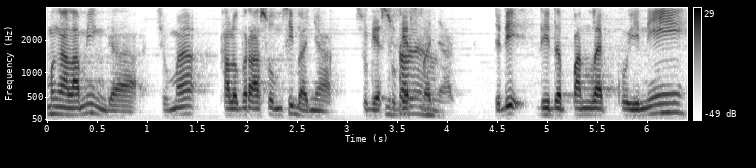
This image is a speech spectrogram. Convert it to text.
mengalami nggak, cuma kalau berasumsi banyak, suges-suges banyak. Jadi di depan labku ini,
